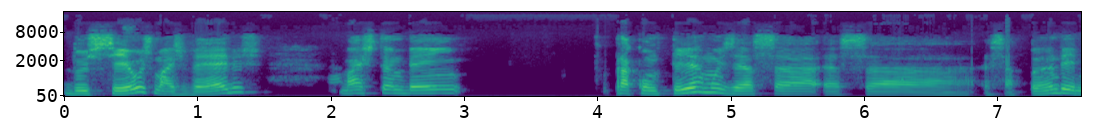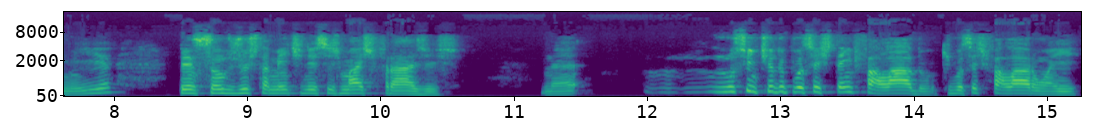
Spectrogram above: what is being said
dos seus mais velhos, mas também para contermos essa, essa, essa pandemia, pensando justamente nesses mais frágeis, né? No sentido que vocês têm falado, que vocês falaram aí,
